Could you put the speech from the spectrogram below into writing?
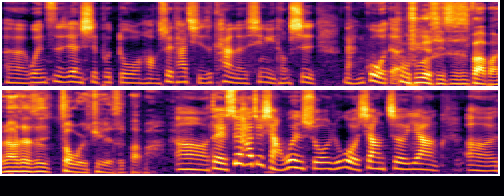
呃文字认识不多哈，所以他其实看了心里头是难过的。付出的其实是爸爸，那但是受委屈的是爸爸。哦，对，所以他就想问说，如果像这样呃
